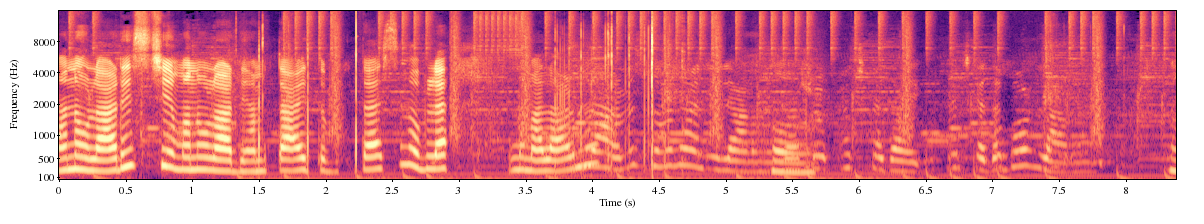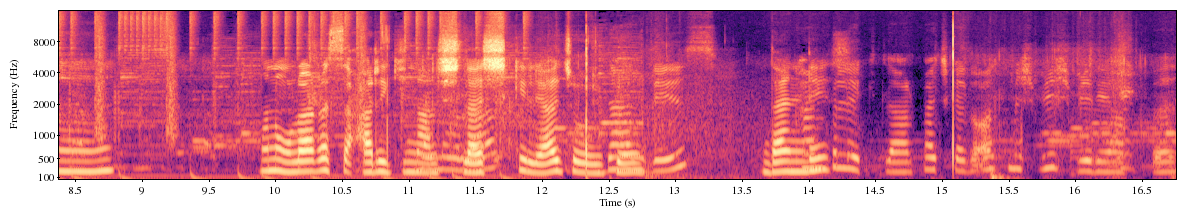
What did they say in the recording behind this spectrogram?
mana ularingizchi mana ularni ham bitta aytib o'tasizmi bular nimalarmi Ha. mana shu pachkada pachkada borlari Hmm. mana ular rosa original ishlash shekilli ajoyib dandiz dandiz komplektlar pachkaga oltmish besh beryapmiz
